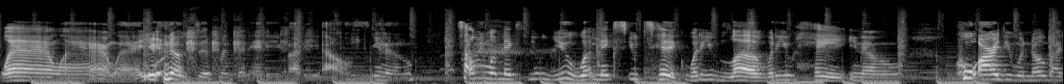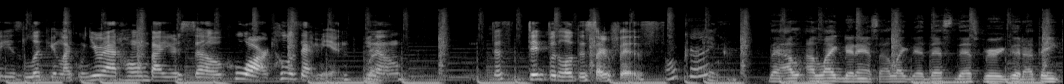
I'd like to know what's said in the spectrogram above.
wah, wah, wah, you're no different than anybody else, you know. Tell me what makes you you, what makes you tick, what do you love, what do you hate, you know. Who are you when nobody is looking? Like when you're at home by yourself, who are who is that man? You right. know, just dig below the surface. Okay. You? I, I, like that answer. I like that. That's that's very good. I think,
